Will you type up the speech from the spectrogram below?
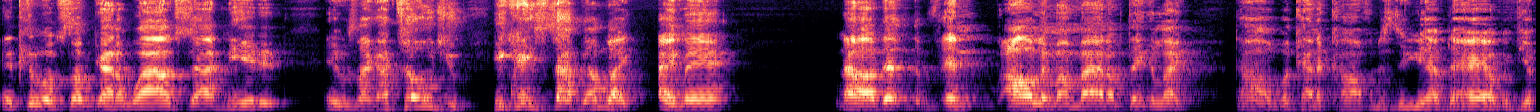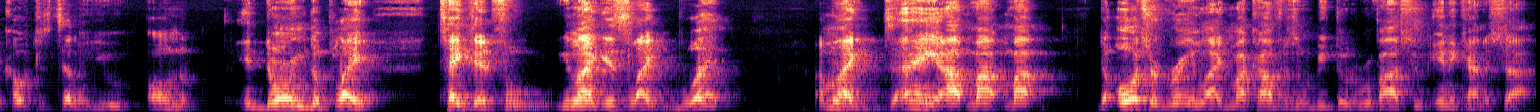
and threw up some kind of wild shot and hit it. It was like, "I told you, he can't stop me." I'm like, "Hey, man." No, that, and all in my mind, I'm thinking like, dog, what kind of confidence do you have to have if your coach is telling you on the in, during the play, take that fool? You're like, it's like what? I'm like, dang, I, my my the ultra green light, my confidence would be through the roof. I'd shoot any kind of shot,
